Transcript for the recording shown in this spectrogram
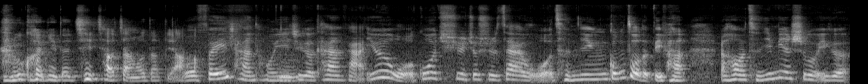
如果你的技巧掌握的比较好。我非常同意这个看法，因为我过去就是在我曾经工作的地方，然后曾经面试过一个，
